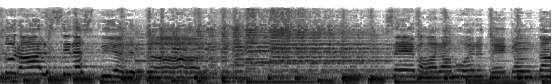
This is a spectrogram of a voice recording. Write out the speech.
natural si despiertas. Se va la muerte cantando.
